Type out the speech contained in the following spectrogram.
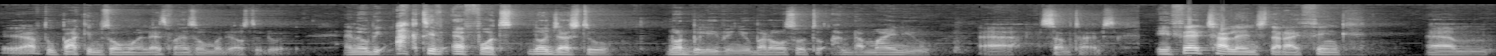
You have to pack him somewhere let's find somebody else to do it. And there'll be active efforts, not just to not believe in you, but also to undermine you uh, sometimes. A third challenge that I think um,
